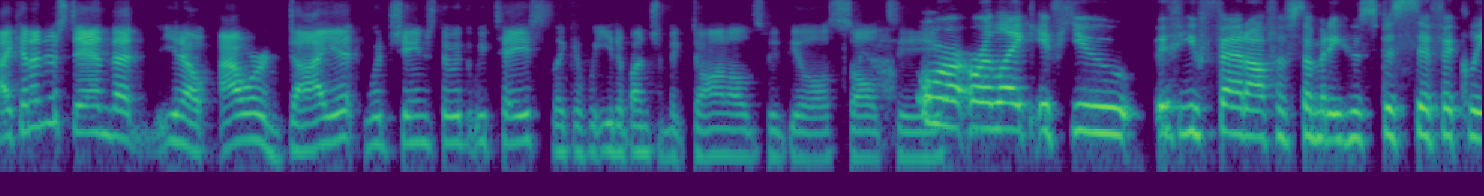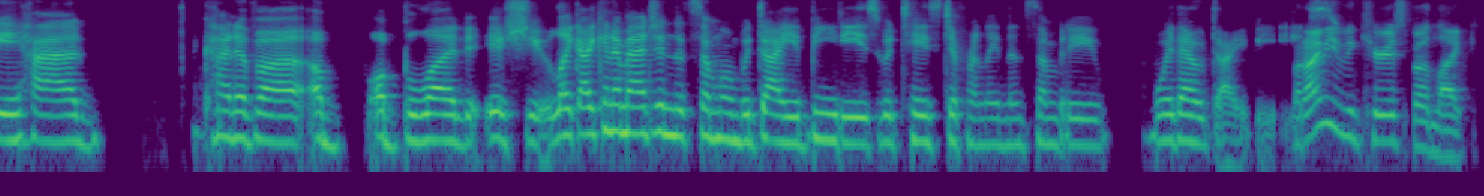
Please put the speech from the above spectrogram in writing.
I can understand that, you know, our diet would change the way that we taste. Like if we eat a bunch of McDonald's, we'd be a little salty. Or or like if you if you fed off of somebody who specifically had kind of a, a a blood issue. Like I can imagine that someone with diabetes would taste differently than somebody without diabetes. but I'm even curious about like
